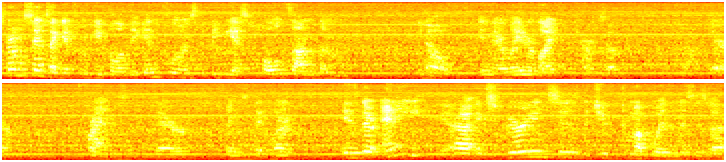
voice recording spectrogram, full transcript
strong sense I get from people of the influence that BBS holds on them, you know, in their later life in terms of you know, their friends and their things that they learn. Is there any uh, experiences that you've come up with, and this is a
